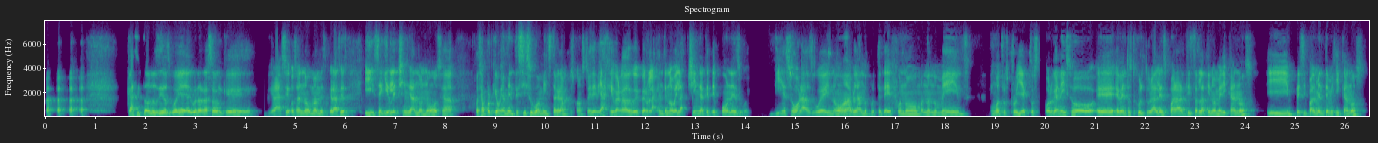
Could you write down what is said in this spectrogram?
Casi todos los días, güey, hay alguna razón que gracias, o sea, no mames, gracias y seguirle chingando, ¿no? O sea, o sea, porque obviamente sí subo a mi Instagram pues cuando estoy de viaje, ¿verdad, güey? Pero la gente no ve la chinga que te pones, güey. 10 horas, güey, ¿no? Hablando por teléfono, mandando mails. Tengo otros proyectos. Organizo eh, eventos culturales para artistas latinoamericanos y principalmente mexicanos.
